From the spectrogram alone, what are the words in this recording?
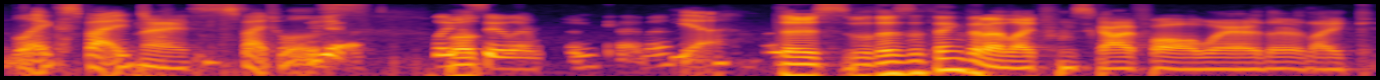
like spy Nice. spy tools. yeah like Well- sailor moon kind of Yeah. There's well, there's a thing that I like from Skyfall where they're like,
